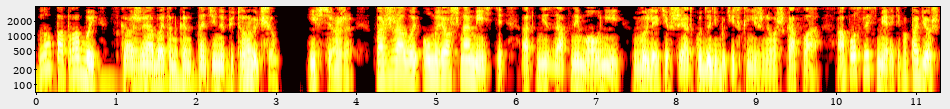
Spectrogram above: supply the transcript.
Ну, попробуй скажи об этом Константину Петровичу. И все же, пожалуй, умрешь на месте от внезапной молнии, вылетевшей откуда-нибудь из книжного шкафа, а после смерти попадешь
